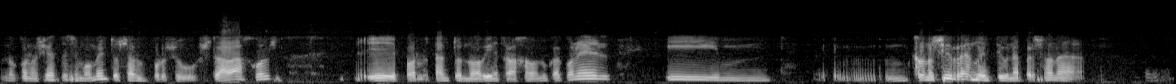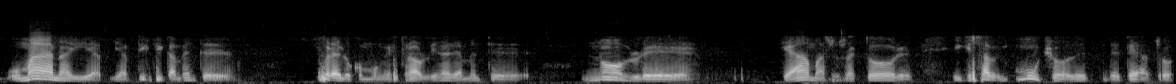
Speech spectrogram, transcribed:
no conocía hasta ese momento, salvo por sus trabajos, eh, por lo tanto no había trabajado nunca con él, y mm, conocí realmente una persona humana y, artísticamente fuera de lo común, extraordinariamente noble, que ama a sus actores y que sabe mucho de, teatro.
